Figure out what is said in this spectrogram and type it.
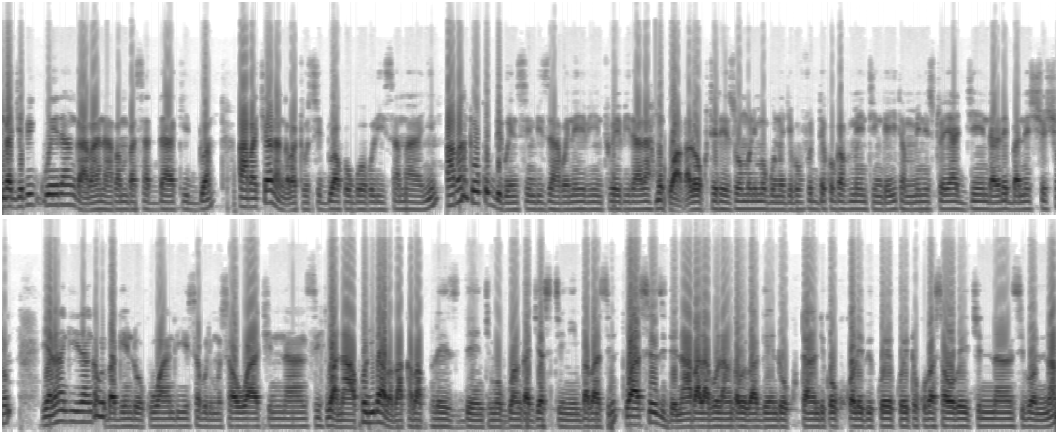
nga gye biggwera ng'abaana abamu basaddaakiddwa abakyala nga batuusiddwako ogw'obuliisamaanyi abantu okubbibwa ensimbi zaabwe n'ebintu ebirala mu kwagala okutereeza omulimu guno gye buvuddeko gavumenti ng'eyita mu minisitule ya genda leba ne shosho yalangirira nga bwe bagenda okuwandiisa buli musawo wa kinnansi. Wano akulira ababaka ba pulezidenti mu ggwanga justin mbabazi bw'asinzidde n'abalabula nga bwe bagenda okutandika okukola ebikwekweto ku basawo b'ekinnansi bonna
